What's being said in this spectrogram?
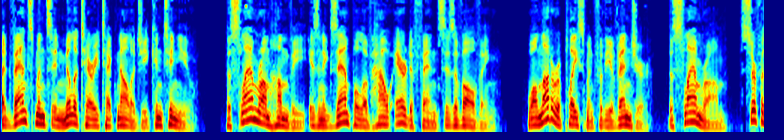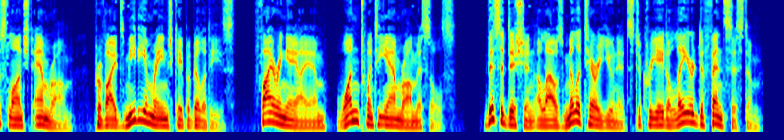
advancements in military technology continue. The SLAMRAAM Humvee is an example of how air defense is evolving. While not a replacement for the Avenger, the SLAMRAAM, surface-launched AMRAAM, provides medium-range capabilities, firing AIM-120 AMRAAM missiles. This addition allows military units to create a layered defense system,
